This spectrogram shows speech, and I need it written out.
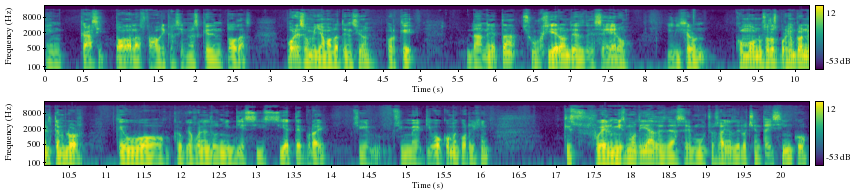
en casi todas las fábricas, si no es que en todas. Por eso me llamó la atención, porque la neta surgieron desde cero y dijeron, como nosotros, por ejemplo, en el temblor que hubo, creo que fue en el 2017, por ahí, si, si me equivoco, me corrigen que fue el mismo día desde hace muchos años, del 85.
